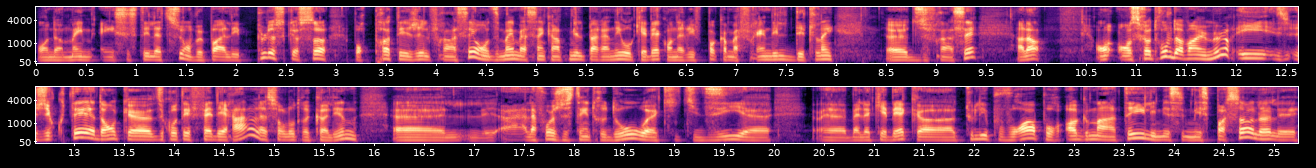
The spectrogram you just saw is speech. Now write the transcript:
On a même insisté là-dessus. On ne veut pas aller plus que ça pour protéger le français. On dit même à 50 000 par année au Québec, on n'arrive pas comme à freiner le déclin euh, du français. Alors, on, se retrouve devant un mur et j'écoutais donc euh, du côté fédéral, sur l'autre colline, euh, à la fois Justin Trudeau qui, dit ben, le Québec a tous les pouvoirs pour augmenter les. Mais, c'est pas ça, là. Les,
